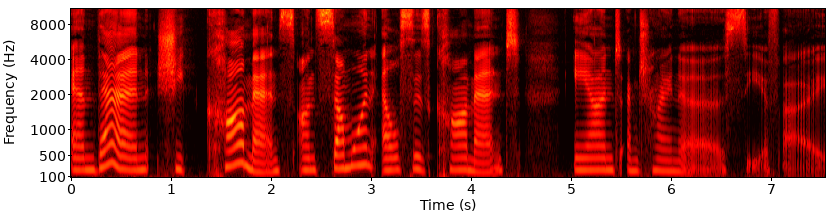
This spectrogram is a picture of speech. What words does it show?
And then she comments on someone else's comment. And I'm trying to see if I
